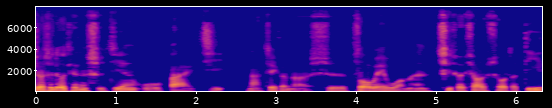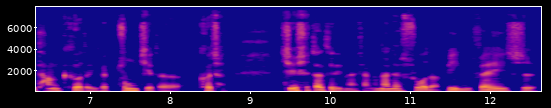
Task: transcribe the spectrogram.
九十六天的时间，五百集。那这个呢，是作为我们汽车销售的第一堂课的一个终结的课程。其实，在这里呢，想跟大家说的，并非是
